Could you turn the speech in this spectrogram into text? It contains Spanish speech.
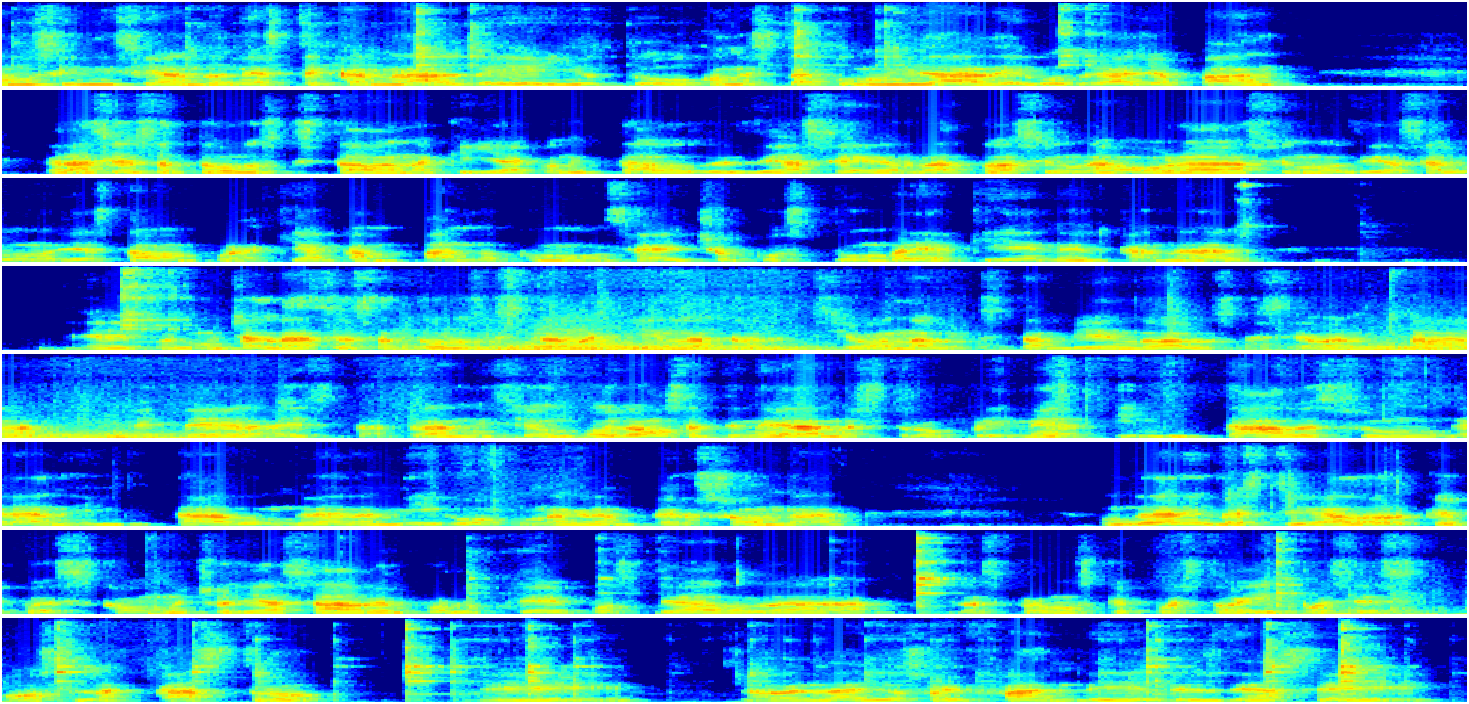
estamos iniciando en este canal de YouTube con esta comunidad de Good Guy Japan. Gracias a todos los que estaban aquí ya conectados desde hace rato, hace una hora, hace unos días algunos ya estaban por aquí acampando como se ha hecho costumbre aquí en el canal. Eh, pues muchas gracias a todos los que están aquí en la transmisión, a los que están viendo, a los que se van a meter a esta transmisión. Hoy vamos a tener a nuestro primer invitado, es un gran invitado, un gran amigo, una gran persona, un gran investigador que pues como muchos ya saben por lo que he posteado las promos que he puesto ahí, pues es Osla Castro. Eh, la verdad yo soy fan de él desde hace,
